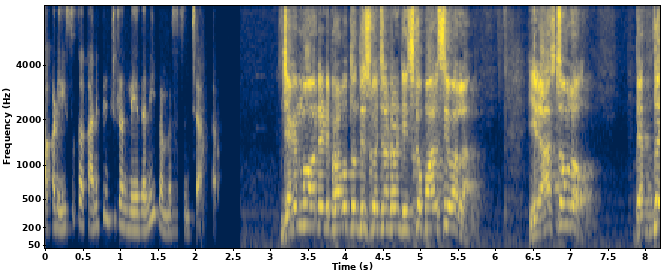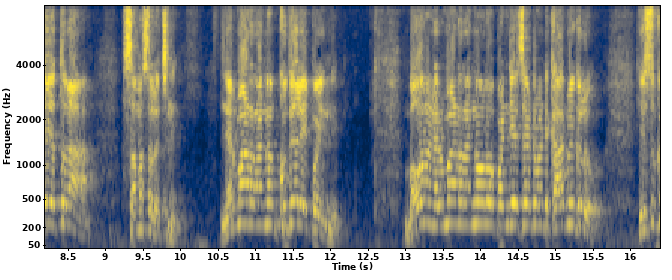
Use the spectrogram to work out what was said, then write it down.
అక్కడ ఇసుక కనిపించడం లేదని విమర్శించారు. జగన్మోహన్ రెడ్డి ప్రభుత్వం తీసుకొచ్చినటువంటి ఇసుక పాలసీ వల్ల ఈ రాష్ట్రంలో పెద్ద ఎత్తున సమస్యలు వచ్చినాయి. నిర్మాణ రంగం కుదేలైపోయింది. భవన నిర్మాణ రంగంలో పనిచేసేటువంటి కార్మికులు ఇసుక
